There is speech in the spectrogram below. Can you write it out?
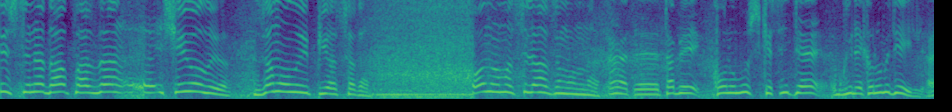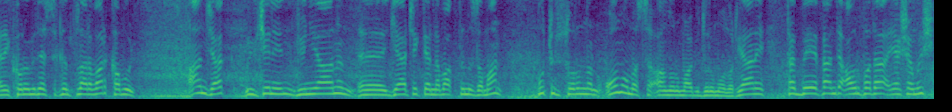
Üstüne daha fazla e, şey oluyor. Zam oluyor piyasada. Olmaması lazım onlar. Evet e, tabii konumuz kesinlikle bugün ekonomi değil. Yani ekonomide sıkıntılar var kabul. Ancak ülkenin, dünyanın e, gerçeklerine baktığımız zaman bu tür sorunların olmaması anormal bir durum olur. Yani tabii beyefendi Avrupa'da yaşamış,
